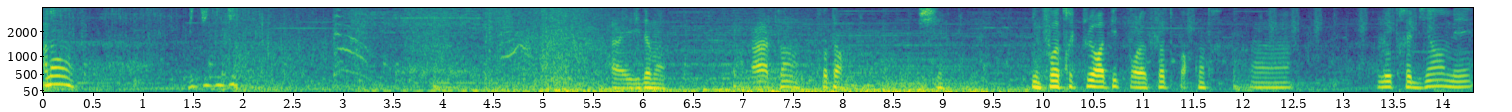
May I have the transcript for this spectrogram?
Ah non Vite vite vite vite Ah évidemment. Ah attends, trop tard. Chier. Il me faut un truc plus rapide pour la flotte, par contre. Euh, L'autre est bien, mais...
